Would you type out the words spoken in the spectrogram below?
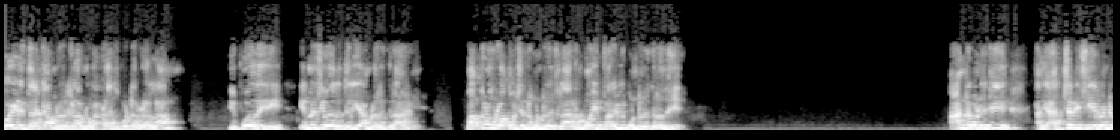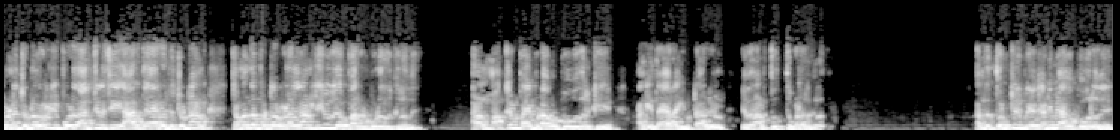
கோயிலை திறக்காமல் இருக்கலாம் வழக்கு போட்டவர்கள் எல்லாம் இப்போது என்ன செய்வதென தெரியாமல் இருக்கிறார்கள். மக்கள் ஒரு பக்கம் சென்று கொண்டிருக்கிறார்கள் நோய் பரவி கொண்டிருக்கிறது. ஆண்டவனுக்கு அங்கே அர்ச்சனை செய்ய வேண்டும் என சொன்னவர்கள் இப்பொழுது அர்ச்சனை செய்ய யார் தயார் என்று சொன்னால் சம்பந்தப்பட்டவர்கள் எல்லாம் லீவு கேட்பார்கள் போல இருக்கிறது. ஆனால் மக்கள் பயப்படாமல் போவதற்கு அங்கே தயாராகி விட்டார்கள் இதனால் தொத்து வளர்கிறது. அந்த தொற்று மிக கடுமையாக போகிறது.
